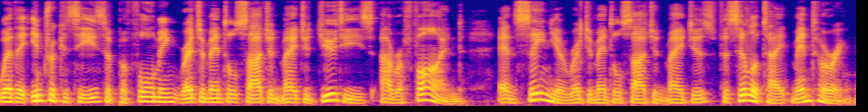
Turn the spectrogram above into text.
where the intricacies of performing regimental sergeant major duties are refined and senior regimental sergeant majors facilitate mentoring.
